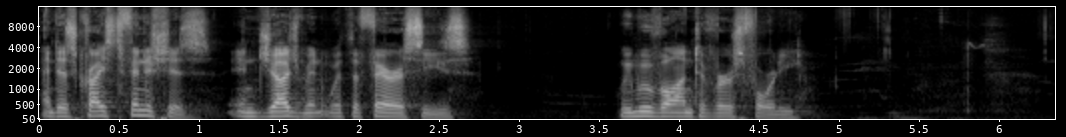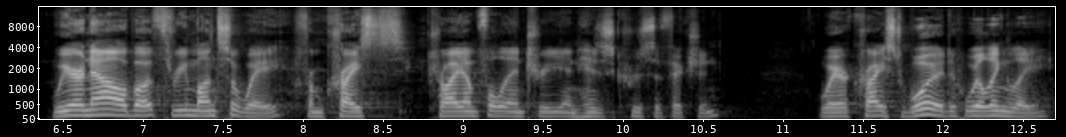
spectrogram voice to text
And as Christ finishes in judgment with the Pharisees, we move on to verse 40. We are now about three months away from Christ's triumphal entry and his crucifixion, where Christ would willingly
